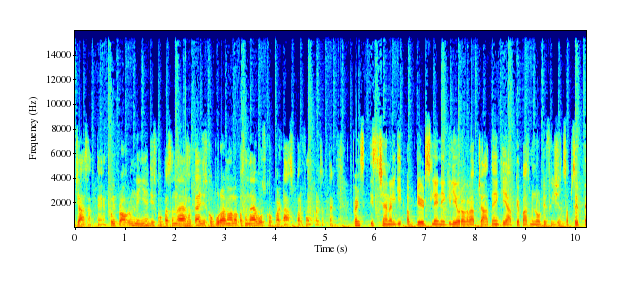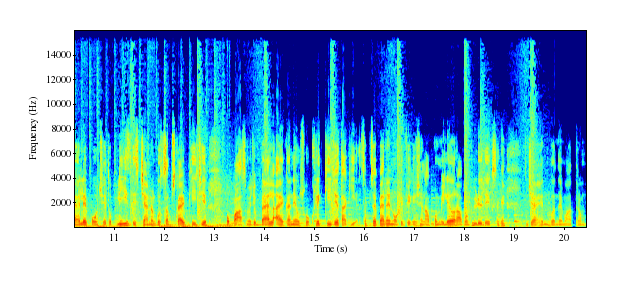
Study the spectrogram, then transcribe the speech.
जा सकते हैं। कोई प्रॉब्लम नहीं है, जिसको पसंद आया सकता है, जिसको पुराना वाला पसंद आया, वो उसको ऊपर टास्क परफॉर्म कर सकता है। फ्रेंड्स इस चैनल की अपडेट्स लेने के लिए और अगर आप चाहते हैं कि आपके पास में नोटिफिकेशन सबसे पहले पहुँचे तो प्लीज़ इस चैनल को सब्सक्राइब कीजिए और पास में जो बेल आइकन है, उसको क्लिक कीजिए ताकि सबसे पहले नोटिफिकेशन आपको मिले और आप वो वीडियो देख सकें। जय हिंद, वंदे मातरम।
